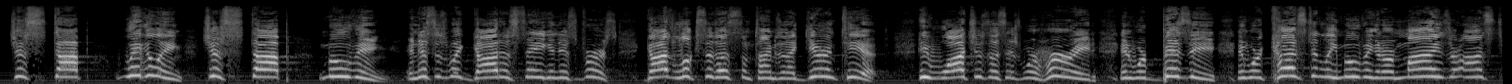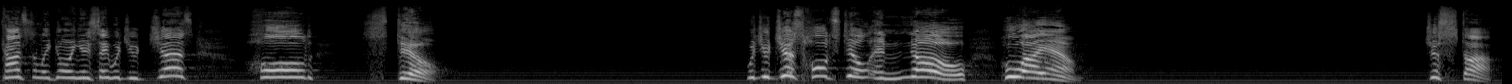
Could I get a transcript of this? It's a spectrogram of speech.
Just stop wiggling. Just stop moving. And this is what God is saying in this verse. God looks at us sometimes, and I guarantee it. He watches us as we're hurried and we're busy and we're constantly moving and our minds are constantly going. And He say, Would you just hold still? Would you just hold still and know who I am? Just stop.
